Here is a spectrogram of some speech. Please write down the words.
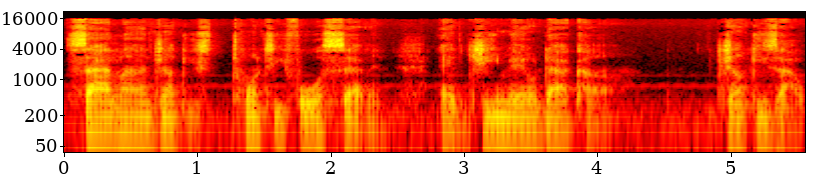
sidelinejunkies247 at gmail.com. Junkies out.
